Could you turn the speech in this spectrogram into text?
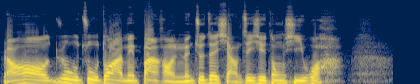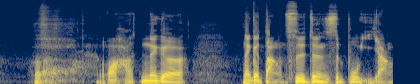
然后入住都还没办好，你们就在想这些东西。哇，哇，哇，那个那个档次真的是不一样。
